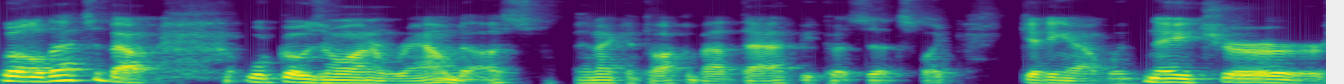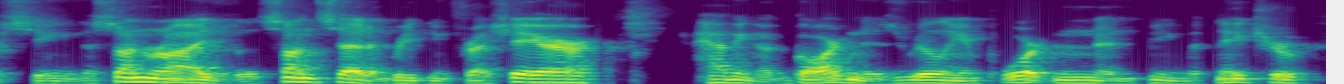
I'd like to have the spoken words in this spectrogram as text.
Well, that's about what goes on around us. And I can talk about that because that's like getting out with nature or seeing the sunrise or the sunset and breathing fresh air having a garden is really important and being with nature.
